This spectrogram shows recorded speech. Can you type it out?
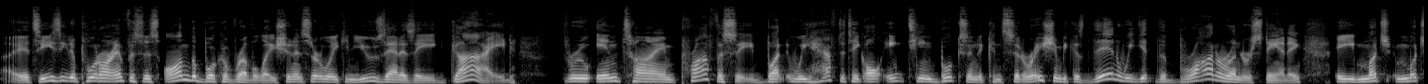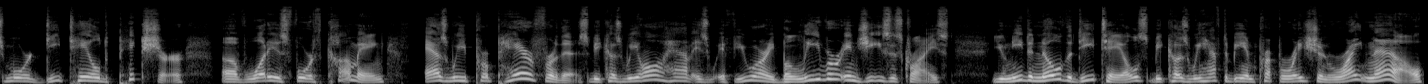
Uh, it's easy to put our emphasis on the book of Revelation, and certainly can use that as a guide through end time prophecy, but we have to take all 18 books into consideration because then we get the broader understanding, a much, much more detailed picture of what is forthcoming as we prepare for this. Because we all have is if you are a believer in Jesus Christ you need to know the details because we have to be in preparation right now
